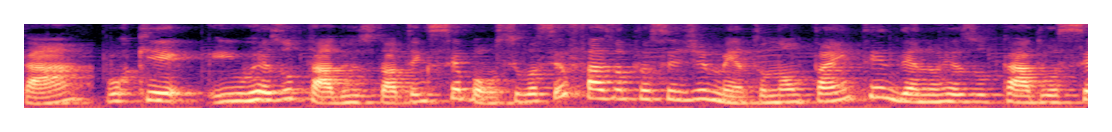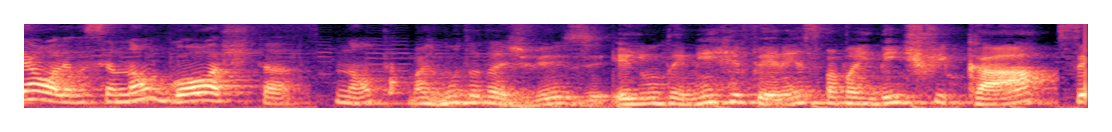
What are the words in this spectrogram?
tá? Porque e o resultado, o resultado tem que ser bom. Se você faz um procedimento, não tá entendendo o resultado, você olha, você não gosta, não tá. Mas muitas das vezes ele não tem nem referência pra identificar se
